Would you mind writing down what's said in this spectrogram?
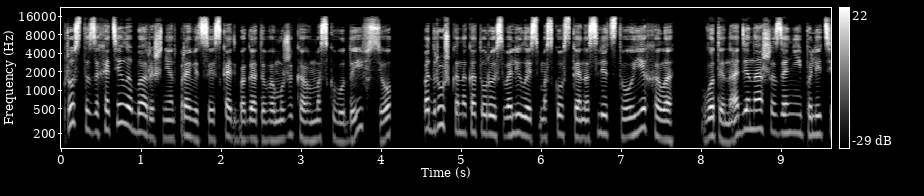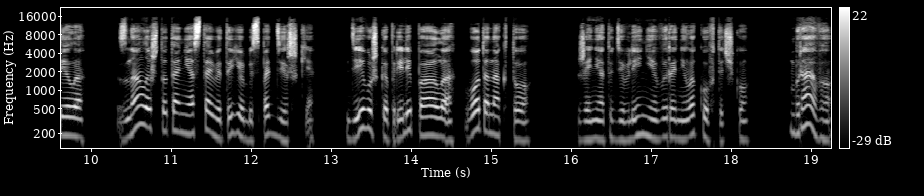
Просто захотела барышня отправиться искать богатого мужика в Москву, да и все. Подружка, на которую свалилось московское наследство, уехала, вот и Надя наша за ней полетела. Знала, что та не оставит ее без поддержки. Девушка прилипала, вот она кто. Женя от удивления выронила кофточку. «Браво!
